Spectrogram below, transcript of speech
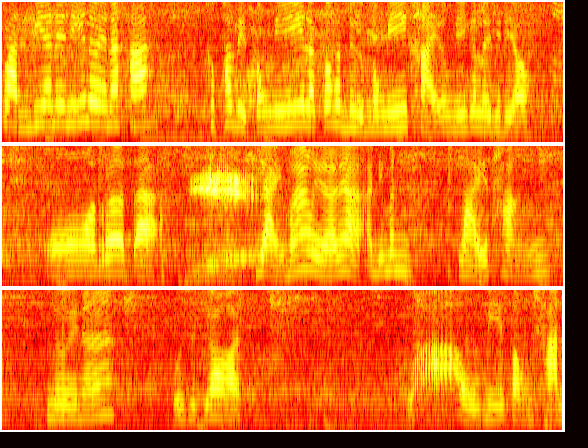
กลั่นเบียร์ในนี้เลยนะคะ คือผลิตตรงนี้แล้วก็ดื่มตรงนี้ขายตรงนี้กันเลยทีเดียว โอ้เลิศอะใหญ่มากเลยนะเนี่ย อันนี้มัน หลายถังเลยนะโอ้สุดยอด ว้าว มีสองชั้น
